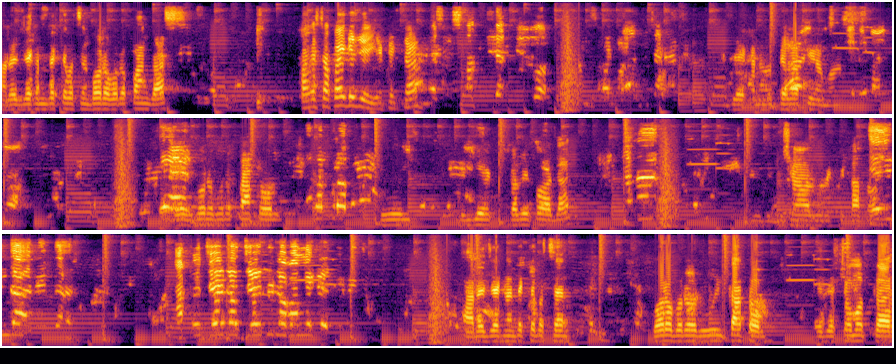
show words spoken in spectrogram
আর যেখানে দেখতে পাচ্ছেন বড় বড় পাঙ্গাস। পাঙ্গাসটা কয় কেজি এক একটা? এই যে এখানে তেলাপিয়া মাছ। বড় বড় রিগেট সবই পাওয়া যায়। বিশাল বড় একটি আর এই যে এখানে দেখতে পাচ্ছেন বড় বড় রুই কাতল। এই যে চমৎকার,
